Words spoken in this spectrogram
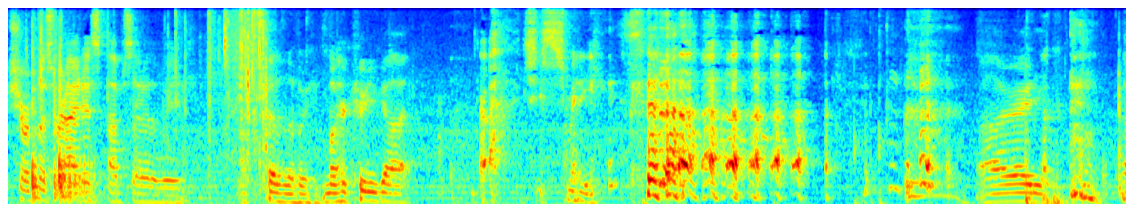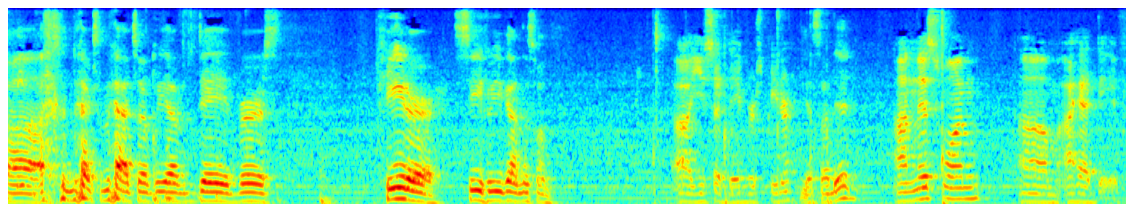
Short bus riders upset of the week. Upset of the week. Mark, who you got? Jeez, Schmitty. Alrighty. Uh, next matchup, we have Dave versus Peter. See who you got in this one. Uh, you said Dave versus Peter. Yes, I did. On this one, um, I had Dave.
